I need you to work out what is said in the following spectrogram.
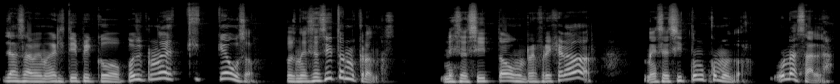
Ya saben, el típico, pues, ¿qué, qué uso? Pues necesito un microondas, necesito un refrigerador, necesito un comedor, una sala,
